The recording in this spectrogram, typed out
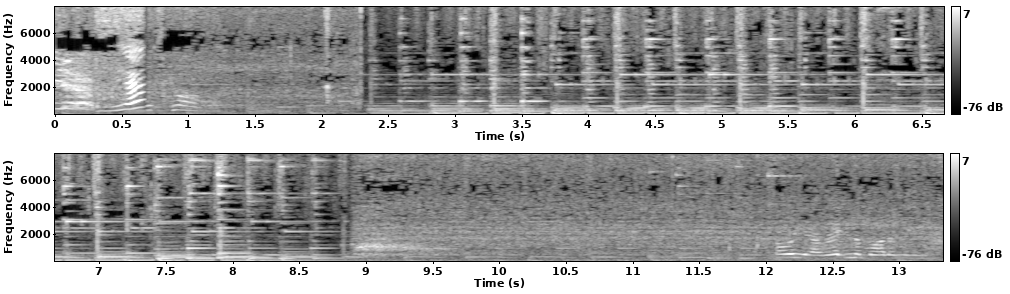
Yeah. Let's go. Oh yeah, right in the bottom of the.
